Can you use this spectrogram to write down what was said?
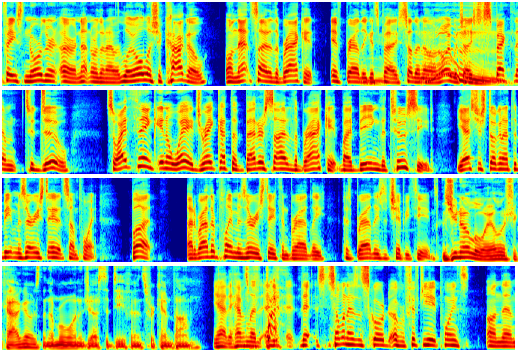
face Northern or not Northern Iowa, Loyola Chicago on that side of the bracket if Bradley gets by Southern Illinois, which I suspect them to do. So I think in a way Drake got the better side of the bracket by being the two seed. Yes, you're still going to have to beat Missouri State at some point, but I'd rather play Missouri State than Bradley because Bradley's a chippy team. Did you know Loyola Chicago is the number one adjusted defense for KenPom? Yeah, they haven't led. Any, uh, they, someone hasn't scored over 58 points on them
